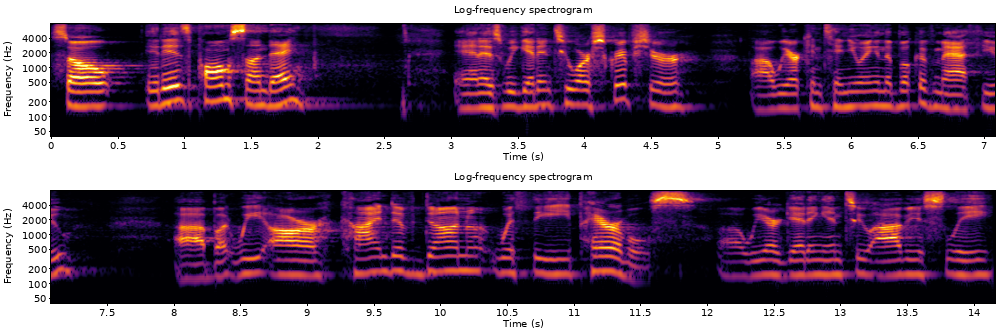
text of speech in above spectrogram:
So it is Palm Sunday, and as we get into our scripture, uh, we are continuing in the book of Matthew, uh, but we are kind of done with the parables. Uh, we are getting into, obviously,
